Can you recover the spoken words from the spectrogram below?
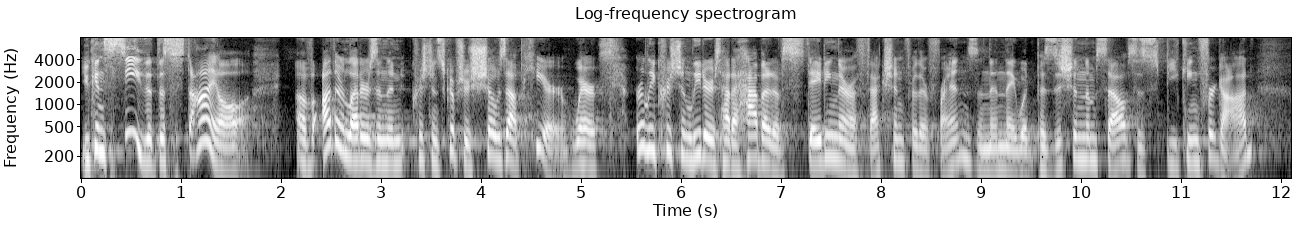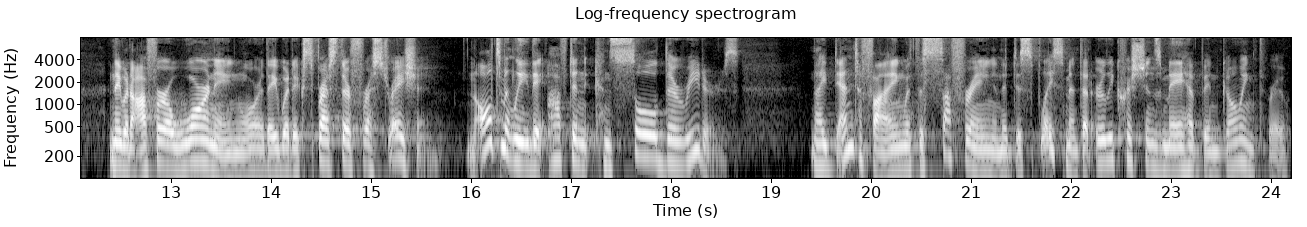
You can see that the style of other letters in the Christian scriptures shows up here, where early Christian leaders had a habit of stating their affection for their friends, and then they would position themselves as speaking for God, and they would offer a warning or they would express their frustration. And ultimately, they often consoled their readers and identifying with the suffering and the displacement that early Christians may have been going through.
